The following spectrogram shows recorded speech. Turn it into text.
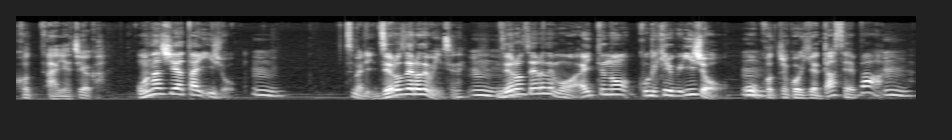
こあいや違うか。同じ値以上うんつまり00でもいいんですよね。うん00でも相手の攻撃力以上をうん。こっちの攻撃が出せば、うん。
